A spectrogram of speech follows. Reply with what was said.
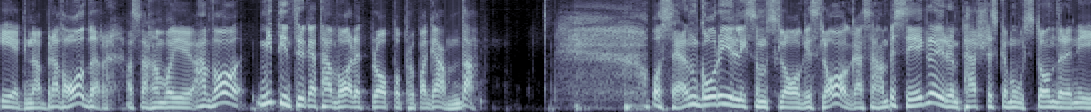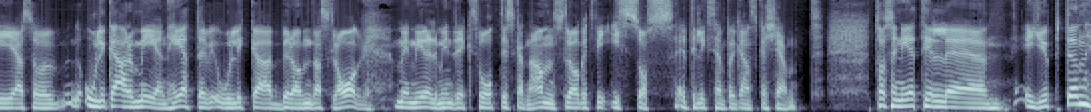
egna bravader. Alltså han var ju, han var, mitt intryck är att han var rätt bra på propaganda. Och sen går det ju liksom slag i slag. Alltså han besegrar ju den persiska motståndaren i alltså, olika arméenheter vid olika berömda slag med mer eller mindre exotiska namn. Slaget vid Issos är till exempel ganska känt. Tar sig ner till eh, Egypten,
